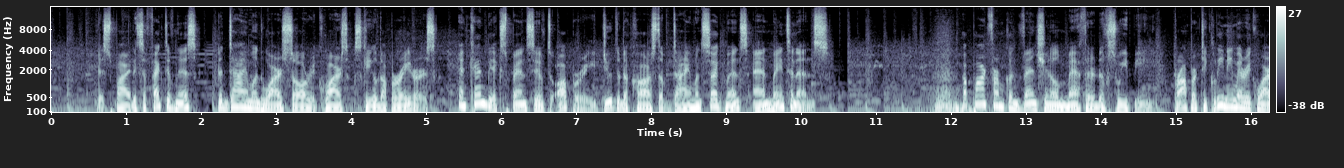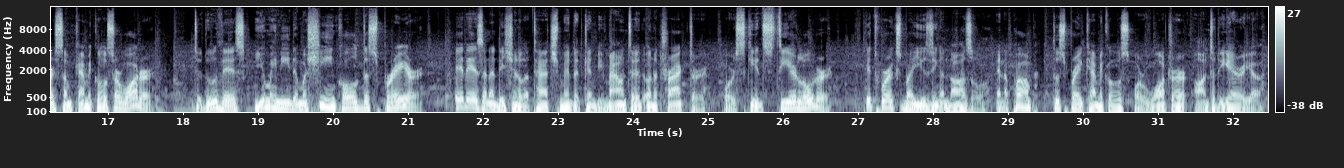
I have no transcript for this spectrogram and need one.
Despite its effectiveness, the diamond wire saw requires skilled operators and can be expensive to operate due to the cost of diamond segments and maintenance. Apart from conventional method of sweeping, property cleaning may require some chemicals or water. To do this, you may need a machine called the sprayer. It is an additional attachment that can be mounted on a tractor or skid steer loader. It works by using a nozzle and a pump to spray chemicals or water onto the area.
